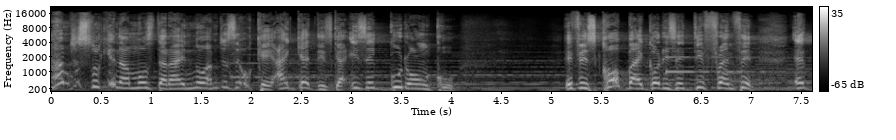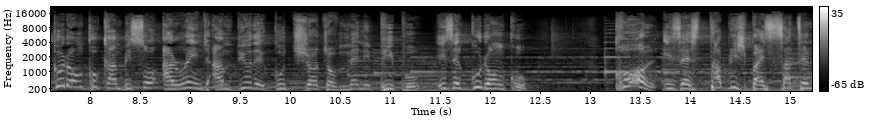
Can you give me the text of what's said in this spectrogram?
I'm just looking at most that I know. I'm just saying, okay, I get this guy. He's a good uncle. If it's called by God, it's a different thing. A good uncle can be so arranged and build a good church of many people. He's a good uncle. Call is established by certain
